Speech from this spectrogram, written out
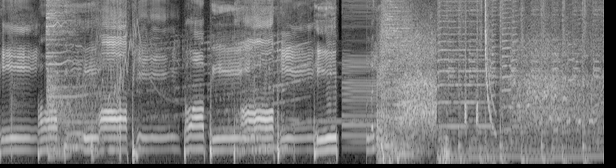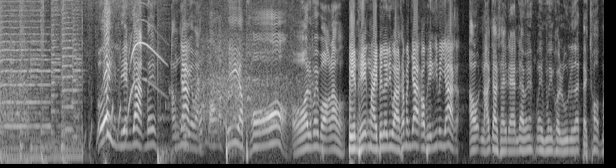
พี่พอพี่พอพี่พอพี่พอพี่พี่แล้วไงเฮ้ยเรียนยากไหม เอามันยาก ไอ้เนี่วะผมบอกว่าพี่อะพอ โอ้แล้วไม่บอกเรา เปลี่ยนเพลงใหม่ไปเลยดีกว่า ถ้ามันยากเอาเพลงที่ไม่ยากอะ เอาหนาวจากชายแดนได้ไหมไม่ไม่ค่อยรู้เนื้อแต่ชอบไหม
